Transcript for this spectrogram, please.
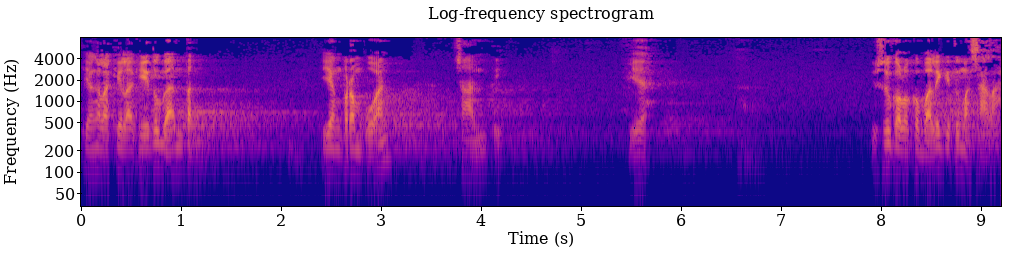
yang laki-laki itu ganteng, yang perempuan cantik. Ya. Justru kalau kebalik itu masalah.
